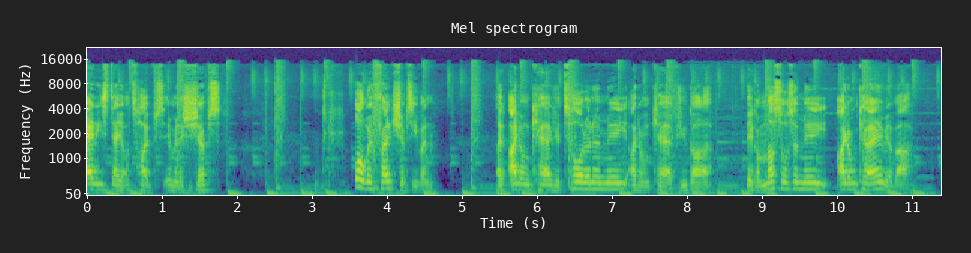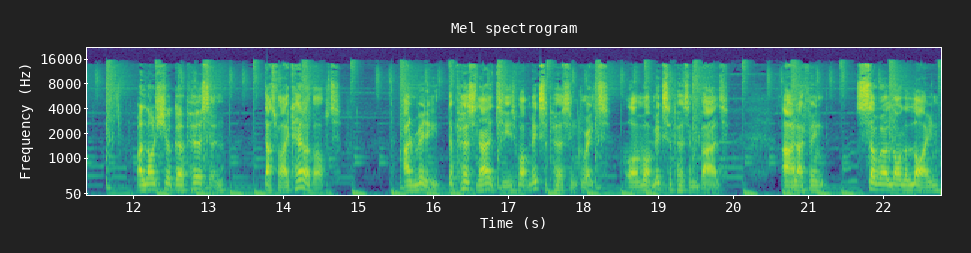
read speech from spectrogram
any stereotypes in relationships or with friendships, even. Like, I don't care if you're taller than me, I don't care if you got bigger muscles than me, I don't care any of that. A good person, that's what I care about. And really, the personality is what makes a person great or what makes a person bad. And I think somewhere along the line,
